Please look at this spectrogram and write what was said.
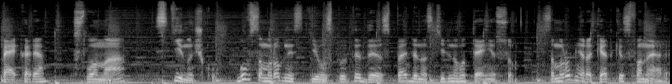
пекаря, слона стіночку. Був саморобний стіл з плити ДСП для настільного тенісу, саморобні ракетки з фанери.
